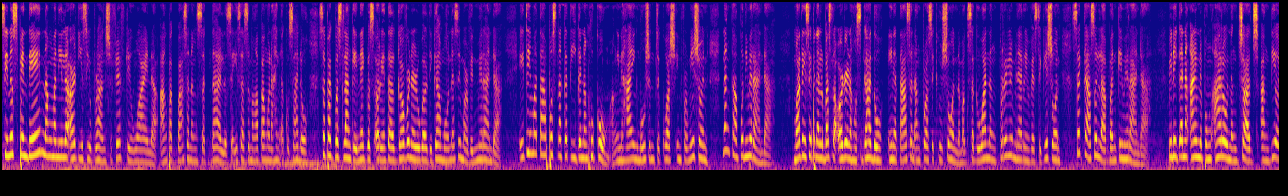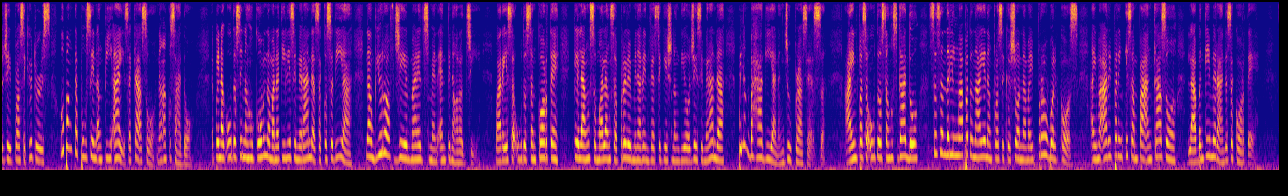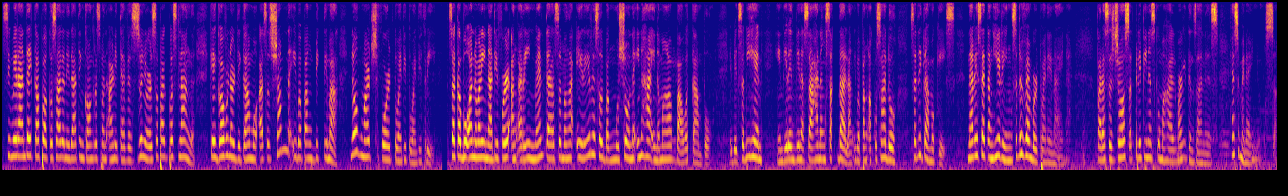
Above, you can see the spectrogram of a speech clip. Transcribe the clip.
Sinuspende ng Manila RTC Branch 51 ang pagpasa ng sakdal sa isa sa mga pangunahing akusado sa pagpaslang kay Negros Oriental Governor Ruel Digamo na si Marvin Miranda. Ito'y matapos nagkatigan ng hukom ang inahaing motion to quash information ng kampo ni Miranda. Matay sa pinalabas na order ng husgado, inatasan ang prosecution na magsagawa ng preliminary investigation sa kaso laban kay Miranda. Binigyan ng anim na pong araw ng judge ang DOJ prosecutors upang tapusin ang PI sa kaso ng akusado. Pinag-utos din ng hukom na manatili si Miranda sa kusodiya ng Bureau of Jail Management and Penology. Para sa utos ng korte, kailangang sumalang sa preliminary investigation ng DOJ si Miranda bilang bahagi yan ng due process. Ayon pa sa utos ng husgado, sa sandaling mapatunayan ng prosekusyon na may probable cause, ay maari pa ring isampa ang kaso laban kay Miranda sa korte. Si Miranda ay kapwa-akusado ni dating Congressman Arnie Teves Jr. sa pagpaslang kay Governor Digamo at sa siyam na iba pang biktima noong March 4, 2023. Sa kabuuan naman inatifer ang arraignment dahil sa mga ireresolbang musyon na inahain ng mga bawat kampo. Ibig sabihin, hindi rin binasahan ng sakdal ang iba pang akusado sa Digamo case. Nareset ang hearing sa November 29. Para sa Diyos at Pilipinas kumahal, Margaret Gonzalez, SMNI News.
